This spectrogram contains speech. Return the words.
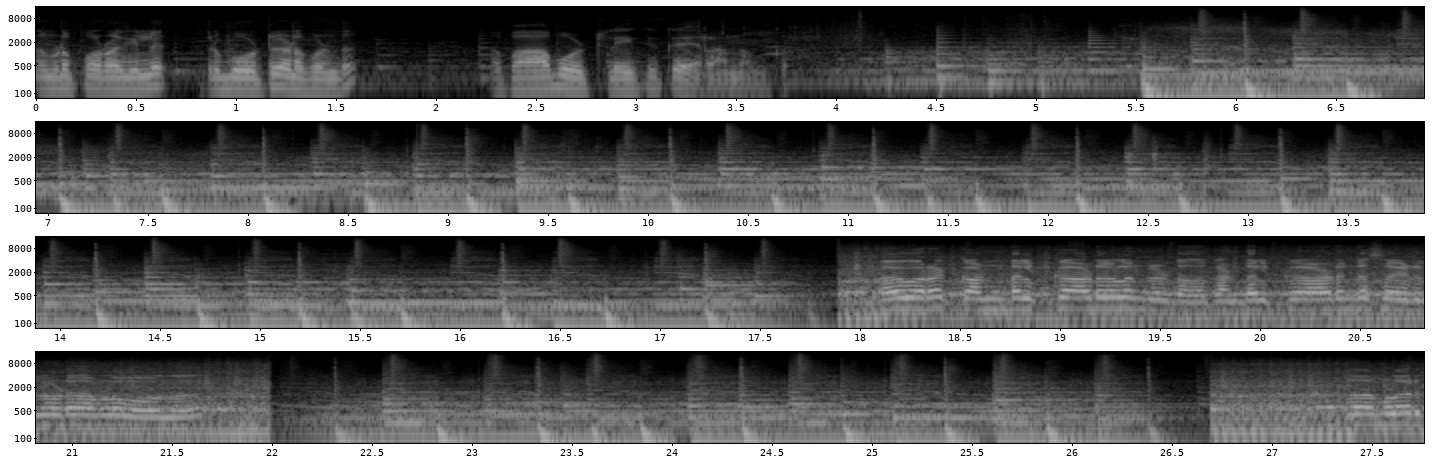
നമ്മുടെ പുറകിൽ ഒരു ബോട്ട് കിടപ്പുണ്ട്. അപ്പോൾ ആ ബോട്ടിലേക്ക് കയറാം നമുക്ക്. അത് കുറേ കണ്ടൽക്കാടുകളുണ്ട് കേട്ടോ. കണ്ടൽക്കാടിന്റെ സൈഡിലൂടെ നമ്മൾ പോകുന്നത്. നമ്മളൊരു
